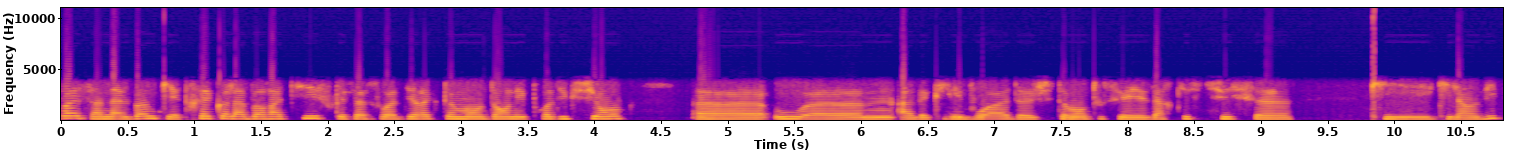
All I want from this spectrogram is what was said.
Ouais, c'est un album qui est très collaboratif, que ça soit directement dans les productions euh, ou euh, avec les voix de justement tous ces artistes suisses euh, qui, qui l'invitent.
